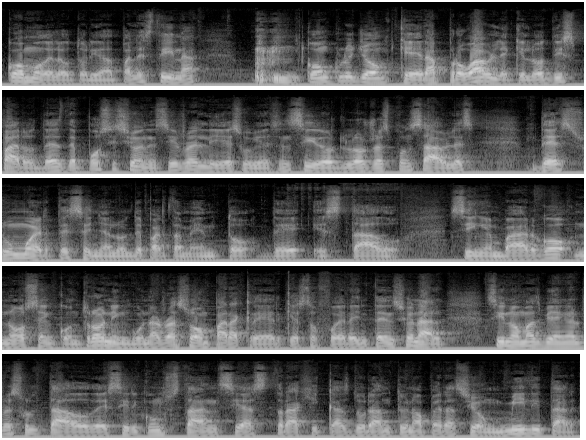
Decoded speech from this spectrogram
como de la autoridad palestina, concluyó que era probable que los disparos desde posiciones israelíes hubiesen sido los responsables de su muerte, señaló el Departamento de Estado. Sin embargo, no se encontró ninguna razón para creer que esto fuera intencional, sino más bien el resultado de circunstancias trágicas durante una operación militar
